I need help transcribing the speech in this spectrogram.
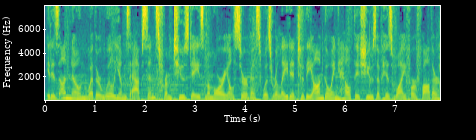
It is unknown whether William's absence from Tuesday's memorial service was related to the ongoing health issues of his wife or father.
